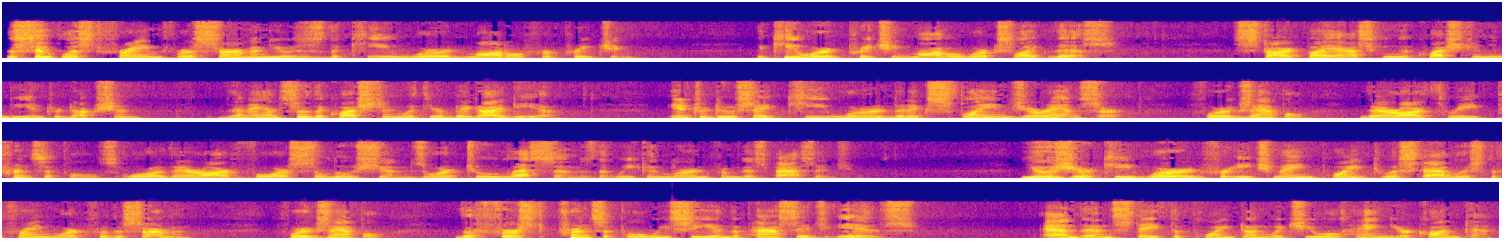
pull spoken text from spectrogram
The simplest frame for a sermon uses the key word model for preaching. The key word preaching model works like this. Start by asking a question in the introduction, then answer the question with your big idea. Introduce a key word that explains your answer. For example, there are three principles, or there are four solutions, or two lessons that we can learn from this passage. Use your key word for each main point to establish the framework for the sermon. For example, the first principle we see in the passage is, and then state the point on which you will hang your content.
